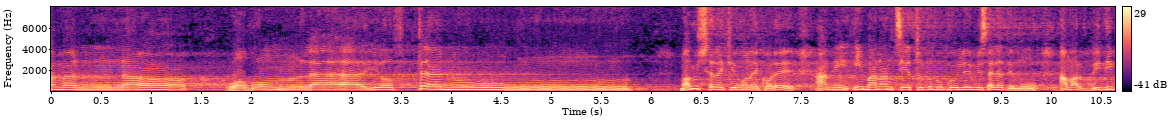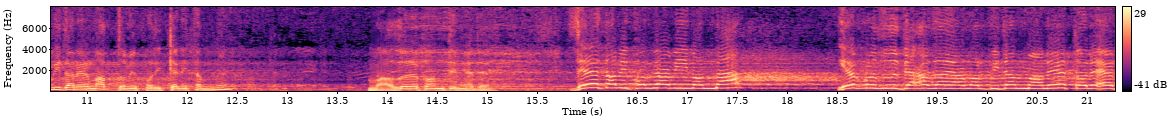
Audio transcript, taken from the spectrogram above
آمنا وهم لا يفتنون মানুষেরা কি মনে করে আমি ইমান আনছি এতটুকু কইলে মিশাইলা দেবো আমার বিধি বিধানের মাধ্যমে পরীক্ষা নিতাম না মালদের কন্টিনিউ দেন যে দাবি করবে আমি ইমানদার এরপরে যদি দেখা যায় আমার বিধান মানে তাহলে এর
